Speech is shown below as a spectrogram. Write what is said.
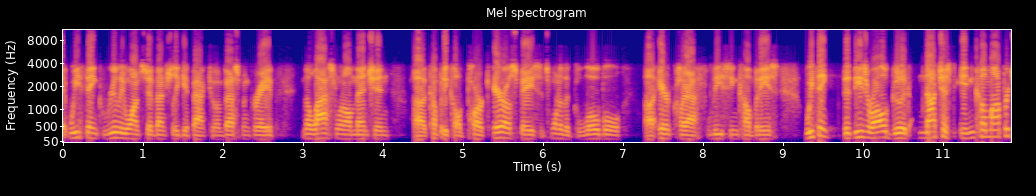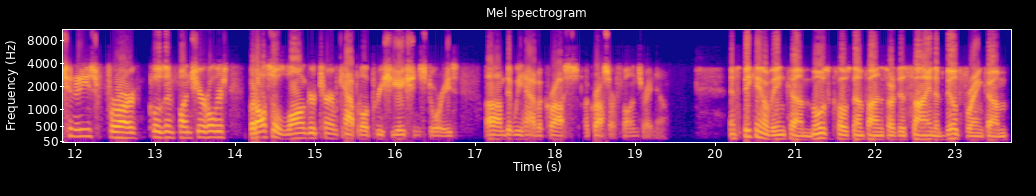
that we think really wants to eventually get back to investment grade. And the last one I'll mention, a company called Park Aerospace. It's one of the global uh, aircraft leasing companies. We think that these are all good, not just income opportunities for our closed-end fund shareholders, but also longer-term capital appreciation stories um, that we have across across our funds right now. And speaking of income, most closed-end funds are designed and built for income.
